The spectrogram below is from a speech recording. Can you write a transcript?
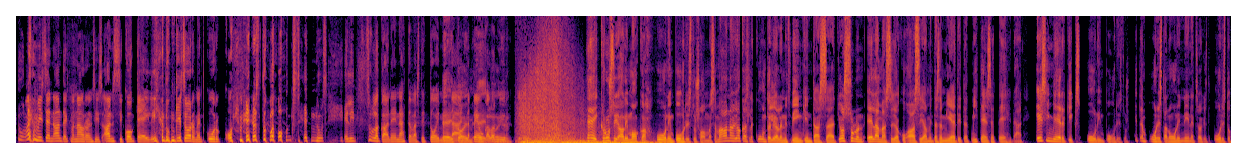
tulemisen. Anteeksi, mä nauran siis Anssi kokeili ja tunki sormet kurkkuun ja meinas tulla oksennus. Eli sullakaan ei nähtävästi toimi Ei tämä, toimi, että peukalo toimi. nyrkkiin. Hei, krusiaali moka uunin puhdistushommassa. Mä annan jokaiselle kuuntelijalle nyt vinkin tässä, että jos sulla on elämässä joku asia, mitä sä mietit, että miten se tehdään. Esimerkiksi uunin puhdistus. Miten puhdistan uunin niin, että se oikeasti puhdistuu.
